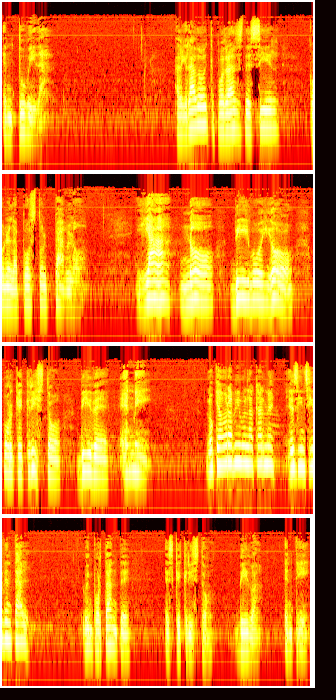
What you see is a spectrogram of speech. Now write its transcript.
en tu vida al grado que podrás decir con el apóstol Pablo, ya no vivo yo, porque Cristo vive en mí. Lo que ahora vivo en la carne es incidental. Lo importante es que Cristo viva en ti.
